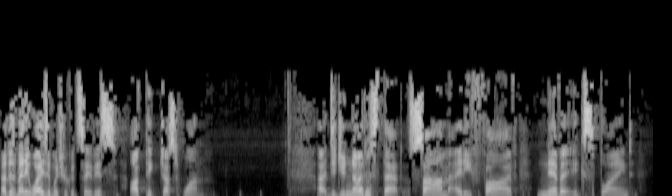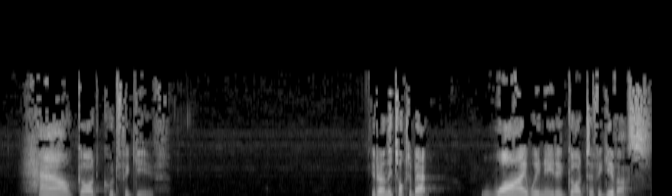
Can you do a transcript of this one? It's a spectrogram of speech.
Now there's many ways in which we could see this. I've picked just one. Uh, did you notice that Psalm 85 never explained how God could forgive? It only talked about why we needed God to forgive us.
